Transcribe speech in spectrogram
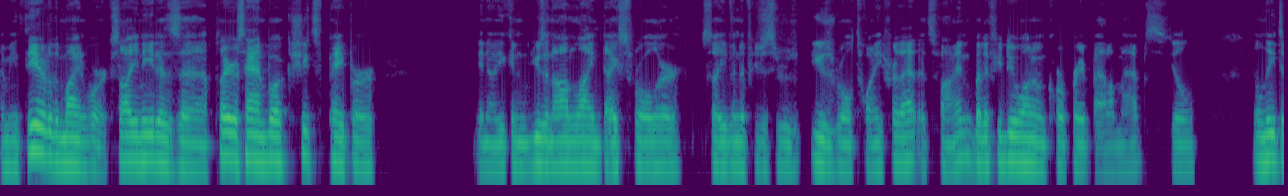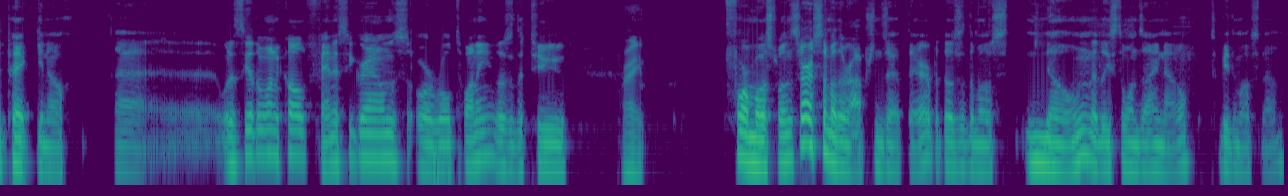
I mean, theater of the mind works. All you need is a player's handbook, sheets of paper. You know, you can use an online dice roller. So even if you just use- use roll twenty for that, it's fine. But if you do want to incorporate battle maps, you'll you'll need to pick. You know, uh, what is the other one called? Fantasy Grounds or Roll Twenty. Those are the two Right. foremost ones. There are some other options out there, but those are the most known, at least the ones I know to be the most known.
